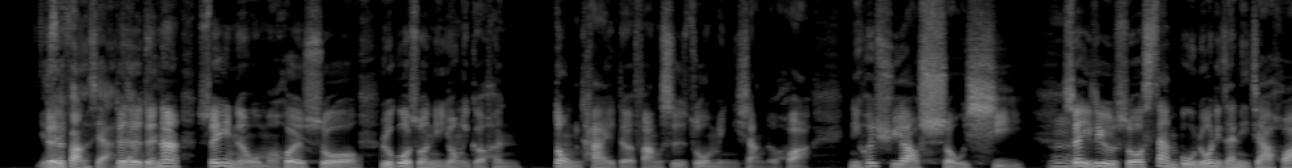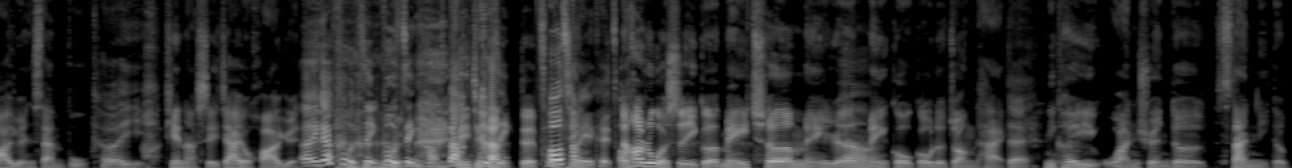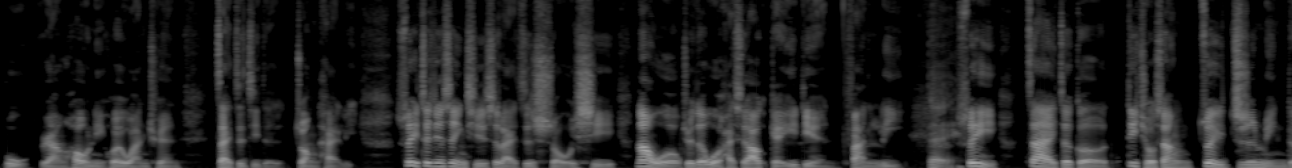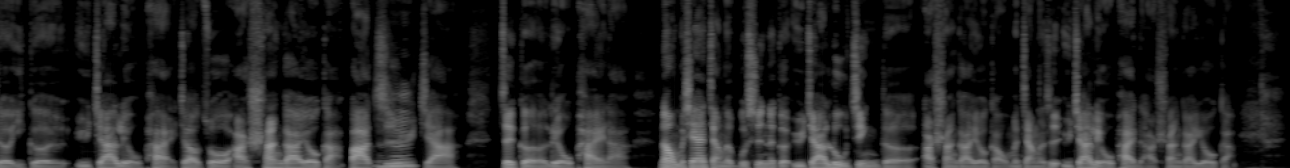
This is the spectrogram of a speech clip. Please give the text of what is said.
也是放下。对对对，那所以呢，我们会说，如果说你用一个很动态的方式做冥想的话，你会需要熟悉。嗯，所以例如说散步，如果你在你家花园散步，可以。天哪，谁家有花园？呃，应该附近，附近好 大，你家附近对，操场也可以。然后如果是一个没车、没人、嗯、没狗狗的状态，对，你可以完全的散你的步，然后你会完全在自己的状态里。所以这件事情其实是来自熟悉。那我觉得我还是要给一点范例。对，所以在这个地球上最知名的一个瑜伽流派叫做 Ashtanga Yoga 八支瑜伽，嗯、这个流派啦。那我们现在讲的不是那个瑜伽路径的 Ashtanga Yoga，我们讲的是瑜伽流派的 Ashtanga Yoga，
